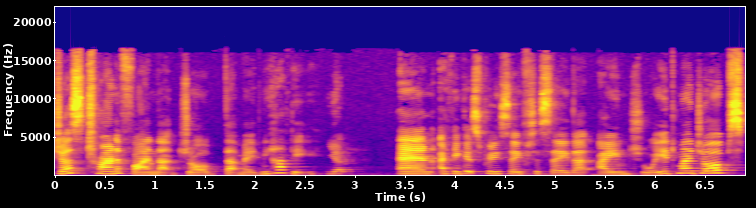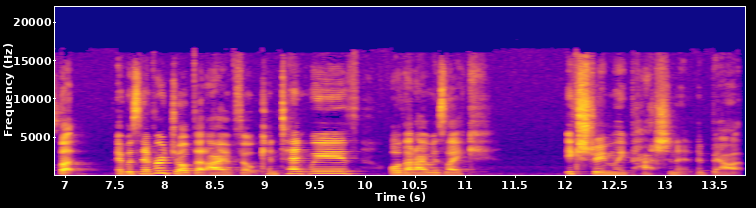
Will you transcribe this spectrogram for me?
just trying to find that job that made me happy. Yep. And I think it's pretty safe to say that I enjoyed my jobs, but it was never a job that I felt content with or that I was like extremely passionate about.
